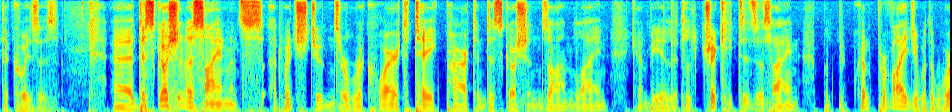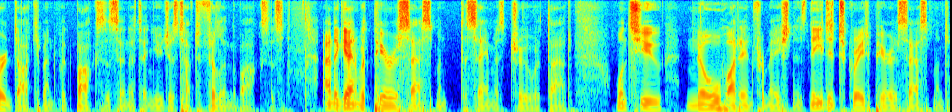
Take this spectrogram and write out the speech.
the quizzes. Uh, discussion assignments at which students are required to take part in discussions online can be a little tricky to design, but we can provide you with a Word document with boxes in it and you just have to fill in the boxes. And again, with peer assessment, the same is true with that. Once you know what information is needed to create a peer assessment,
